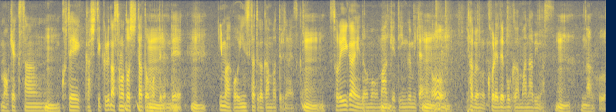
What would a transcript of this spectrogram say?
まあ、お客さうん。ん固定化してくるのはその年だと思ってるんで、うん今こうインスタとか頑張ってるじゃないですか、うん。それ以外のもうマーケティングみたいなのを、うん。多分これで僕は学びます。うん。なるほど。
